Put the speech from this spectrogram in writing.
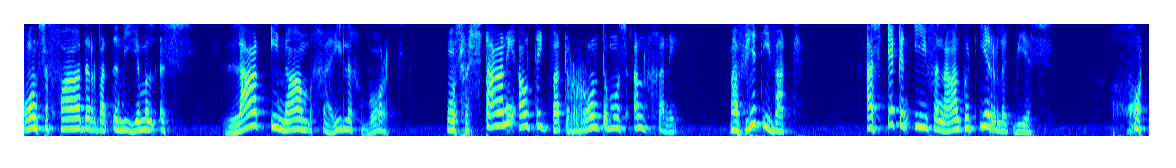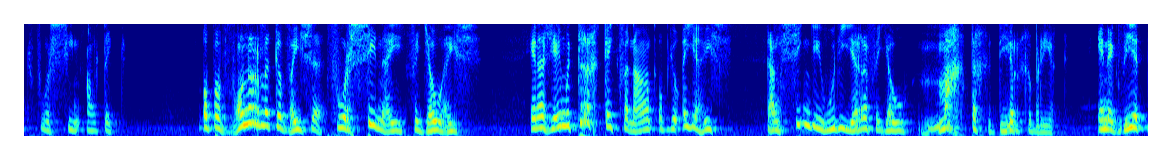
Onse Vader wat in die hemel is, laat U naam geheilig word. Ons verstaan nie altyd wat rondom ons aangaan nie. Maar weet U wat? As ek en U vanaand moet eerlik wees, God voorsien altyd op 'n wonderlike wyse voorsien hy vir jou huis. En as jy moet terugkyk vanaand op jou eie huis, dan sien jy hoe die Here vir jou magtig deurgebreek. En ek weet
